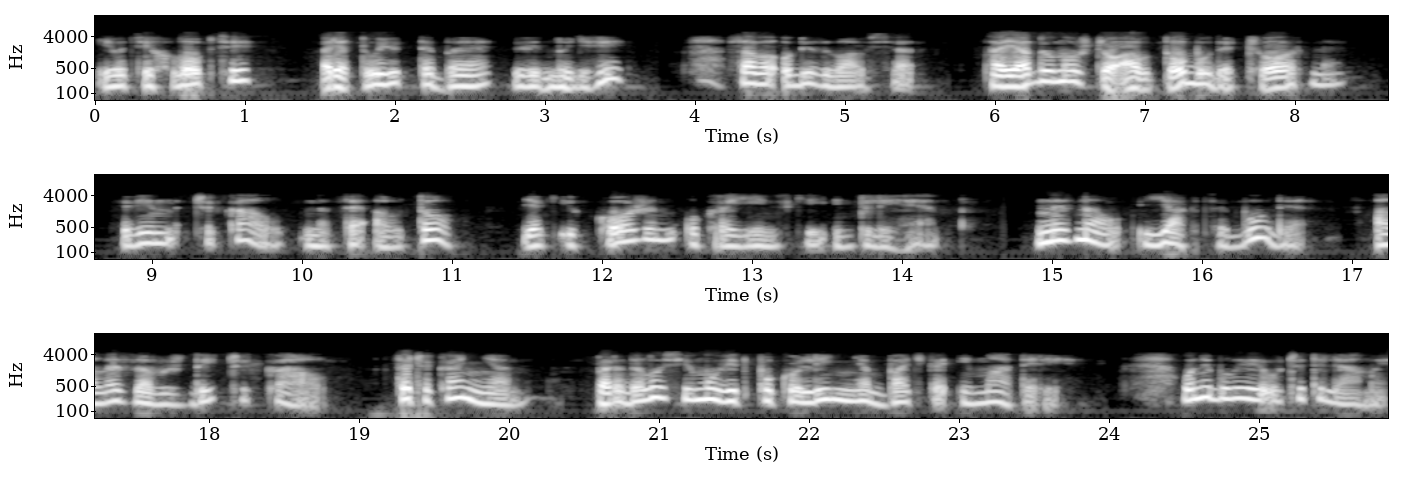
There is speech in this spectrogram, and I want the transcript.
і оці хлопці рятують тебе від нудьги. Сава обізвався, а я думав, що авто буде чорне. Він чекав на це авто, як і кожен український інтелігент. Не знав, як це буде, але завжди чекав. Це чекання передалось йому від покоління батька і матері. Вони були вчителями,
